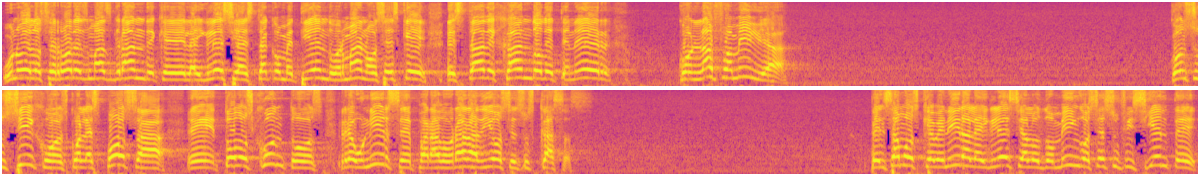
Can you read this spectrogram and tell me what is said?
Uno de los errores más grandes que la iglesia está cometiendo, hermanos, es que está dejando de tener con la familia, con sus hijos, con la esposa, eh, todos juntos, reunirse para adorar a Dios en sus casas. Pensamos que venir a la iglesia los domingos es suficiente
